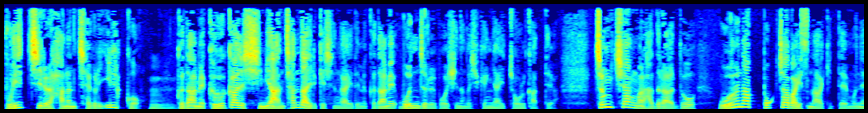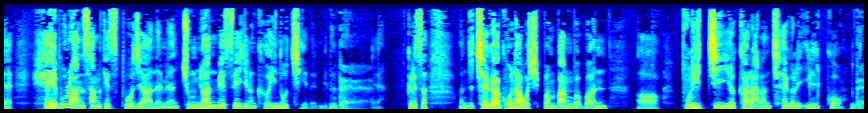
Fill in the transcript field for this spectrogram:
브릿지를 하는 책을 읽고 음. 그 다음에 그것까지 심이 안 찬다 이렇게 생각이 되면 그 다음에 원저를 보시는 것이 굉장히 좋을 것 같아요. 정치학만 하더라도 워낙 복잡하게 써놨기 때문에 해부를 한 상태에서 보지 않으면 중요한 메시지는 거의 놓치게 됩니다. 네. 예. 그래서 이제 제가 권하고 싶은 방법은 어, 브릿지 역할을 하는 책을 읽고 네.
